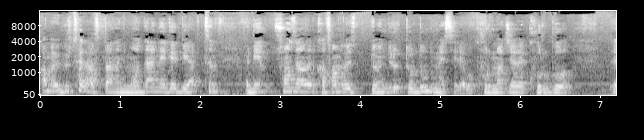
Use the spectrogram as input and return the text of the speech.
Ama öbür taraftan hani modern edebiyatın hani benim son zamanlarda kafamda döndürüp durduğum bir mesele bu. Kurmaca ve kurgu e,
